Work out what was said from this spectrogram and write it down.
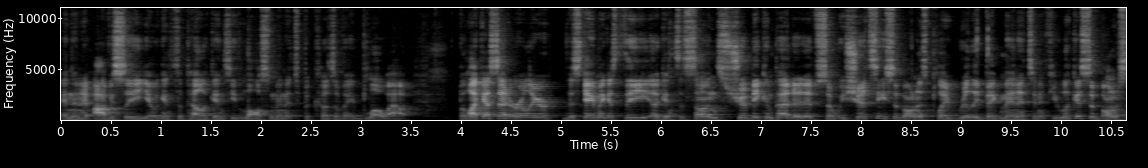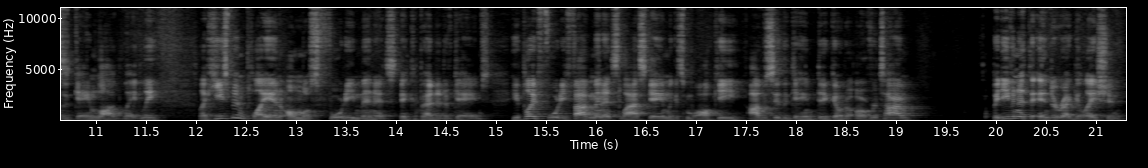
and then obviously, you know, against the Pelicans, he lost minutes because of a blowout. But like I said earlier, this game against the against the Suns should be competitive, so we should see Sabonis play really big minutes. And if you look at Sabonis' game log lately, like he's been playing almost 40 minutes in competitive games. He played 45 minutes last game against Milwaukee. Obviously, the game did go to overtime, but even at the end of regulation,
